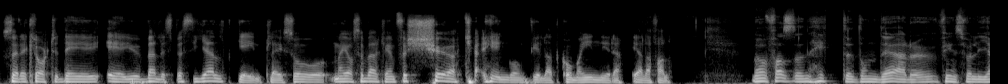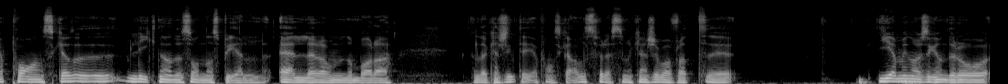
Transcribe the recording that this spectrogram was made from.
Så är det klart, det är ju väldigt speciellt gameplay. Så, men jag ska verkligen försöka en gång till att komma in i det i alla fall. Men fast den hette de där, finns väl japanska eh, liknande sådana spel? Eller om de bara, eller kanske inte är japanska alls förresten. Kanske var för att eh, ge mig några sekunder och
